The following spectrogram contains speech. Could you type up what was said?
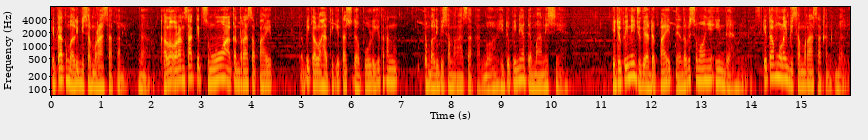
kita kembali bisa merasakan. Nah, kalau orang sakit semua akan terasa pahit. Tapi kalau hati kita sudah pulih, kita kan kembali bisa merasakan bahwa hidup ini ada manisnya. Hidup ini juga ada pahitnya, tapi semuanya indah. Kita mulai bisa merasakan kembali.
